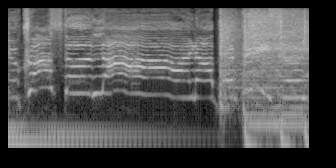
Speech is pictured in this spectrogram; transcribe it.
You crossed the line, I've been beaten,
